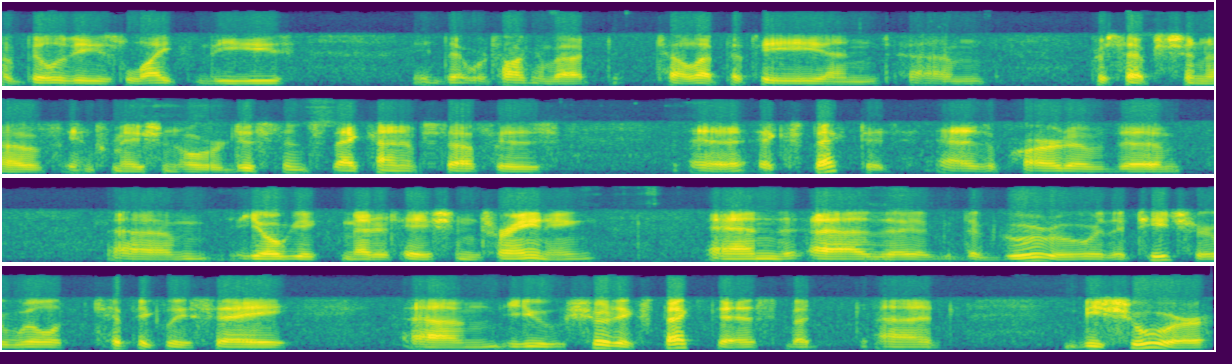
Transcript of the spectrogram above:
abilities like these that we're talking about, telepathy and um, perception of information over distance, that kind of stuff is uh, expected as a part of the um, yogic meditation training. And uh, the, the guru or the teacher will typically say, um, you should expect this, but uh, be sure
